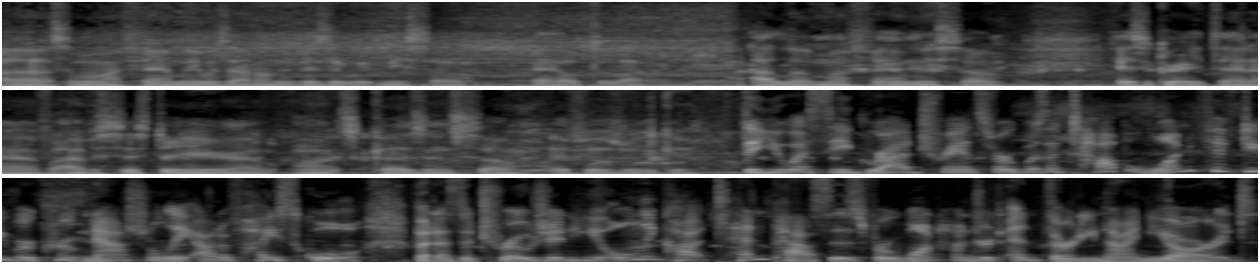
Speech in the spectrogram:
uh, some of my family was out on the visit with me, so that helped a lot. I love my family, so it's great that I have I have a sister here, I have aunts, cousins, so it feels really good. The USC grad transfer was a top 150 recruit nationally out of high school, but as a Trojan, he only caught 10 passes for 139 yards.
